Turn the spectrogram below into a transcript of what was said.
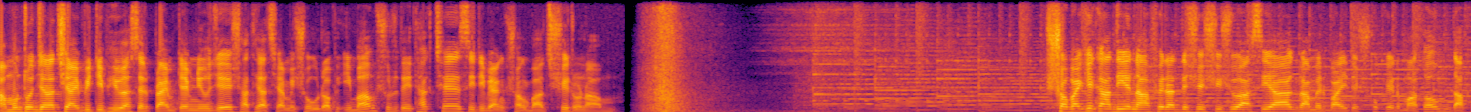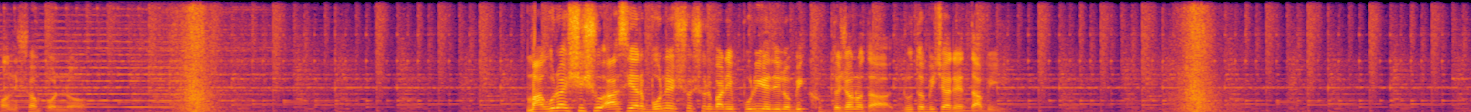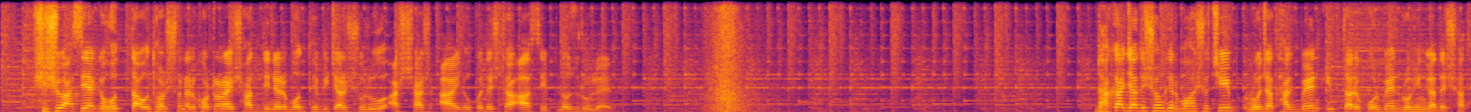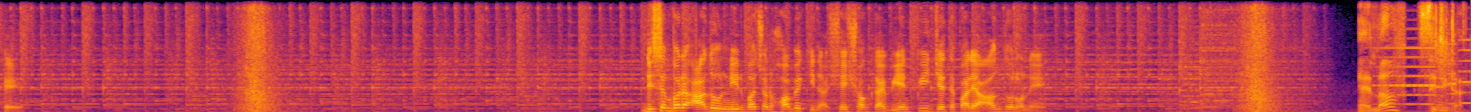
আমন্ত্রণ জানাচ্ছি আইবিটি ভিউয়ার্সের প্রাইম টাইম নিউজে সাথে আছে আমি সৌরভ ইমাম। শুরুতেই থাকছে সিটি ব্যাংক সংবাদ শিরোনাম। সবাইকে কাঁদিয়ে না ফেরার দেশে শিশু আসিয়া, গ্রামের বাড়িতে শোকের মাতম, দাফন সম্পন্ন। মাগুরায় শিশু আসিয়ার বোনের শ্বশুরবাড়ি পুড়িয়ে দিল বিক্ষুব্ধ জনতা, দ্রুত বিচারের দাবি। শিশু আসিয়াকে হত্যা ও ধর্ষণের ঘটনায় সাত দিনের মধ্যে বিচার শুরু, আশ্বাস আইন উপদেষ্টা আসিফ নজরুলের। ঢাকা জাতিসংঘের মহাসচিব রোজা থাকবেন ইফতারও করবেন রোহিঙ্গাদের সাথে। ডিসেম্বরে আদৌ নির্বাচন হবে কিনা সেই সংখ্যায় বিএনপি যেতে পারে আন্দোলনে। আই লাভ সিটি টাচ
